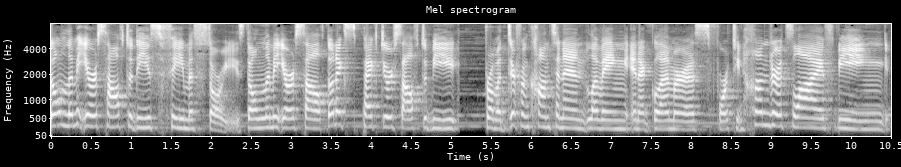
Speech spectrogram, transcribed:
Don't limit yourself to these famous stories. Don't limit yourself. Don't expect yourself to be from a different continent, living in a glamorous 1400s life, being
